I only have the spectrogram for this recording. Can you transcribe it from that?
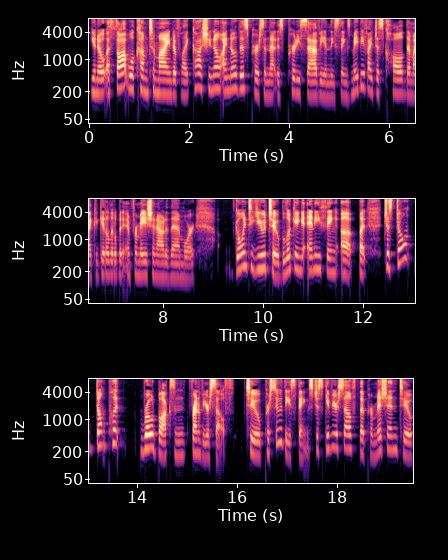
you know, a thought will come to mind of like, gosh, you know, I know this person that is pretty savvy in these things. Maybe if I just called them, I could get a little bit of information out of them or going to YouTube, looking anything up, but just don't don't put roadblocks in front of yourself to pursue these things. Just give yourself the permission to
